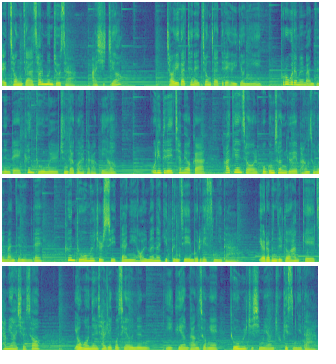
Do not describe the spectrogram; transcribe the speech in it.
애청자 설문조사 아시죠? 저희 같은 애청자들의 의견이 프로그램을 만드는데 큰 도움을 준다고 하더라고요. 우리들의 참여가 하트앤서울 복음선교의 방송을 만드는데 큰 도움을 줄 수 있다니 얼마나 기쁜지 모르겠습니다. 여러분들도 함께 참여하셔서 영혼을 살리고 세우는 이 귀한 방송에 도움을 주시면 좋겠습니다.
